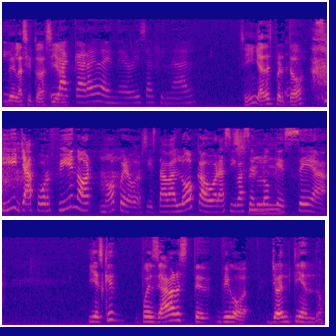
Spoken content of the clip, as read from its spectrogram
de la situación. La cara de Daenerys al final. Sí, ya despertó. Sí, ya por fin. No, pero si estaba loca, ahora sí va a ser lo que sea. Y es que, pues ya ahora te digo, yo entiendo.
